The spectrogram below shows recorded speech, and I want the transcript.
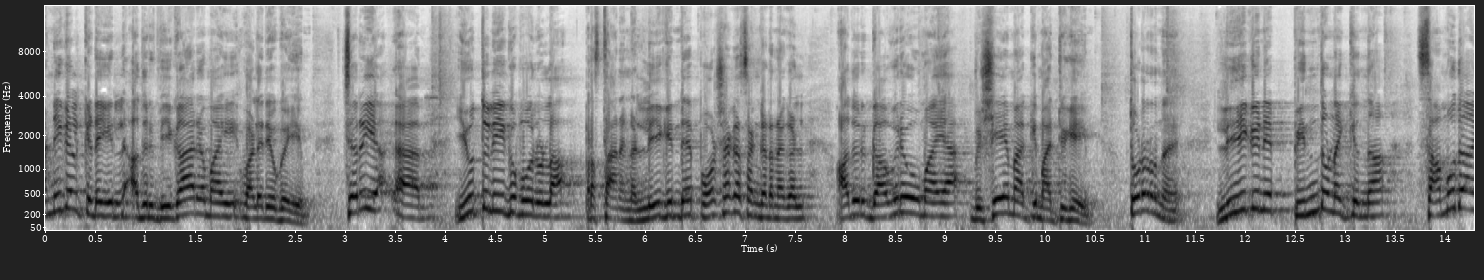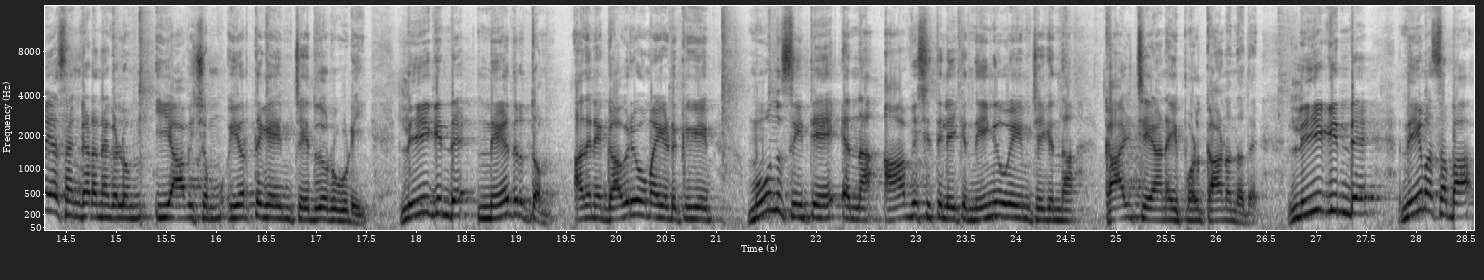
അണികൾക്കിടയിൽ അതൊരു വികാരമായി വളരുകയും ചെറിയ യൂത്ത് ലീഗ് പോലുള്ള പ്രസ്ഥാനങ്ങൾ ലീഗിന്റെ പോഷക സംഘടനകൾ അതൊരു ഗൗരവമായ വിഷയമാക്കി മാറ്റുകയും തുടർന്ന് ലീഗിനെ പിന്തുണയ്ക്കുന്ന സമുദായ സംഘടനകളും ഈ ആവശ്യം ഉയർത്തുകയും ചെയ്തതോടുകൂടി ലീഗിന്റെ നേതൃത്വം അതിനെ ഗൗരവമായി എടുക്കുകയും മൂന്ന് സീറ്റ് എന്ന ആവശ്യത്തിലേക്ക് നീങ്ങുകയും ചെയ്യുന്ന കാഴ്ചയാണ് ഇപ്പോൾ കാണുന്നത്. ലീഗിന്റെ നിയമസഭാ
